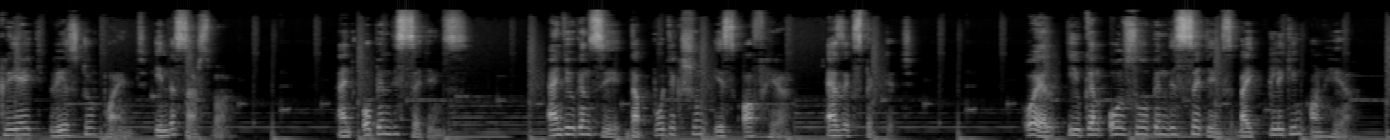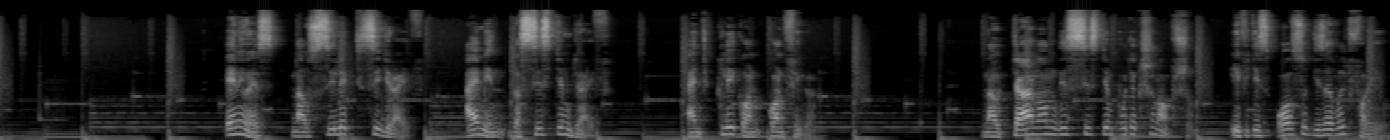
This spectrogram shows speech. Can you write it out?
create restore point in the search bar and open the settings. And you can see the protection is off here as expected. Well, you can also open the settings by clicking on here. Anyways, now select C drive I mean the system drive and click on configure. Now turn on this system protection option if it is also disabled for you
